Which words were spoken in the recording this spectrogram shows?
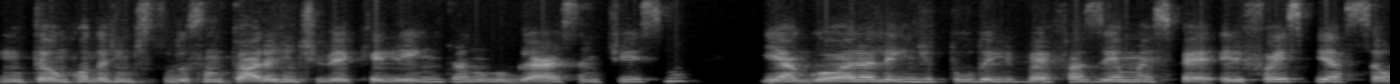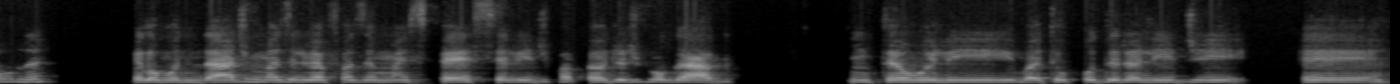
Então, quando a gente estuda o santuário, a gente vê que ele entra no lugar santíssimo e agora, além de tudo, ele vai fazer uma espécie, ele foi expiação, né, pela humanidade, mas ele vai fazer uma espécie ali de papel de advogado. Então, ele vai ter o poder ali de é,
